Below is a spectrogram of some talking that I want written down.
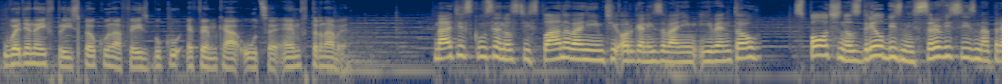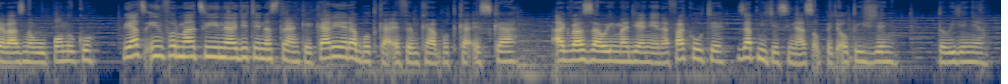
uvedenej v príspevku na Facebooku FMK UCM v Trnave. Máte skúsenosti s plánovaním či organizovaním eventov? Spoločnosť Drill Business Services má pre vás novú ponuku. Viac informácií nájdete na stránke kariera.fmk.sk. Ak vás zaujíma dianie na fakulte, zapnite si nás opäť o týždeň. Dovidenia.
